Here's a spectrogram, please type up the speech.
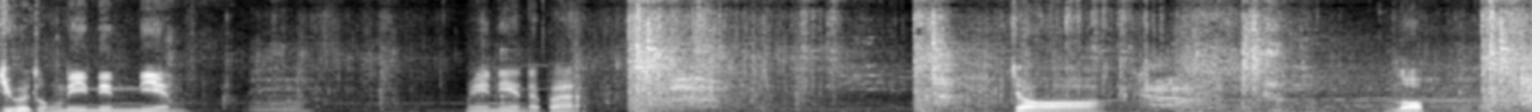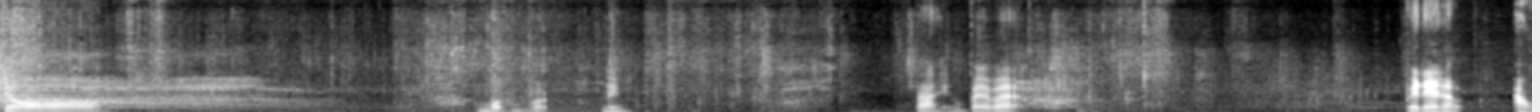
อยู่ตรงนี้เนียนๆ ไม่เนียนนะป้าจอหลบจอหมดหมดนึ่งตายลงไปป้าไปไหนแล้ว เอ้า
